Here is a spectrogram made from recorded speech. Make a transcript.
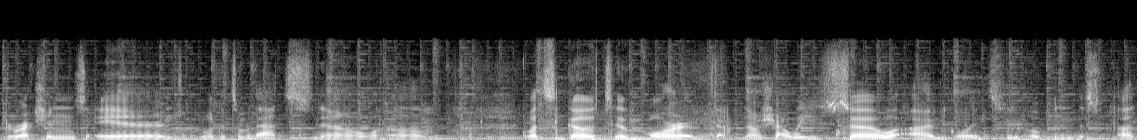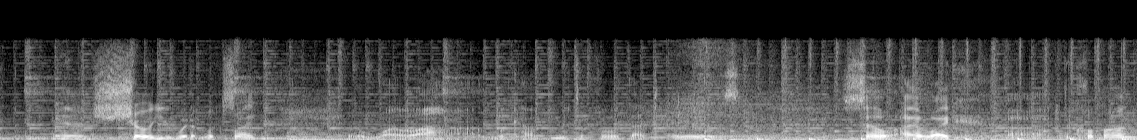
directions and look at some of that. Now, um, let's go to more now, shall we? So I'm going to open this up and show you what it looks like. Voila! Look how beautiful that is. So I like uh, the clip-on.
